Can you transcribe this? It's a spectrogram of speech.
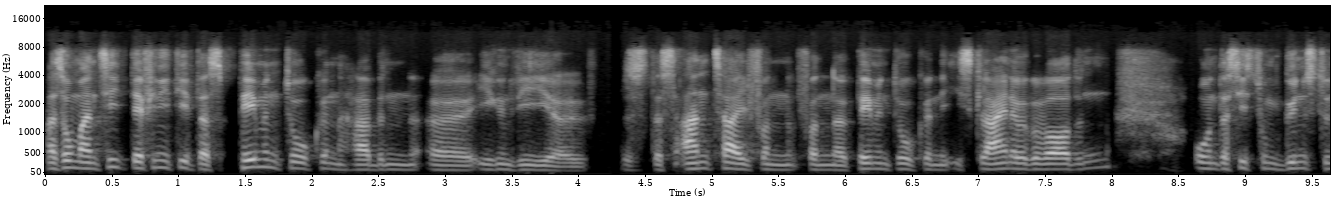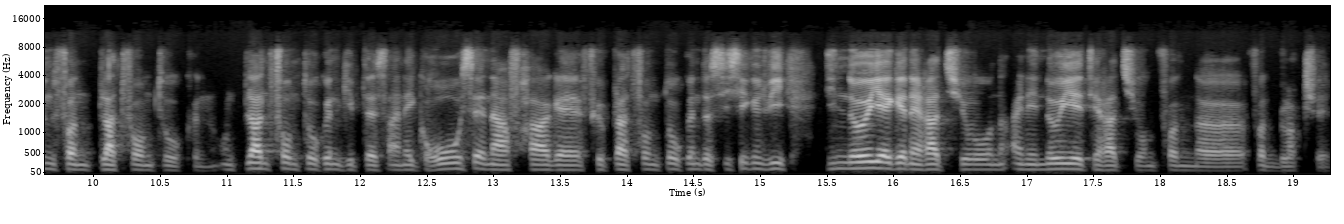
Also man sieht definitiv, dass Payment-Token haben äh, irgendwie, äh, das, das, Anteil von, von äh, Payment-Token ist kleiner geworden. Und das ist zum Günsten von Plattform-Token. Und Plattform-Token gibt es eine große Nachfrage für Plattform-Token. Das ist irgendwie die neue Generation, eine neue Iteration von, äh, von Blockchain.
